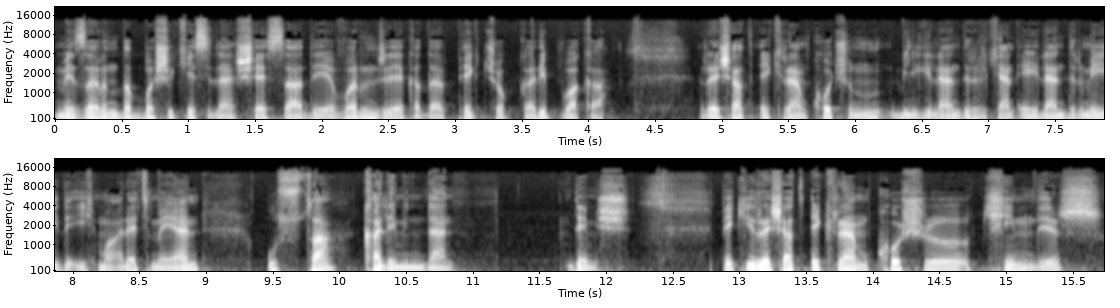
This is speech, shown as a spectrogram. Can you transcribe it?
mezarında başı kesilen şehzadeye varıncaya kadar pek çok garip vaka. Reşat Ekrem Koçu'nun bilgilendirirken eğlendirmeyi de ihmal etmeyen usta kaleminden demiş. Peki Reşat Ekrem Koçu kimdir?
